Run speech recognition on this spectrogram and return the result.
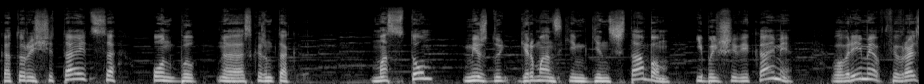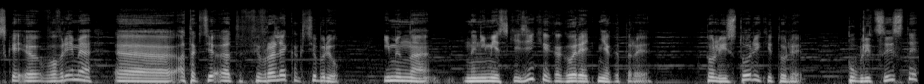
который считается, он был, э, скажем так, мостом между германским генштабом и большевиками во время февральской, э, во время э, от, окте, от февраля к октябрю. Именно на немецкие деньги, как говорят некоторые, то ли историки, то ли публицисты,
